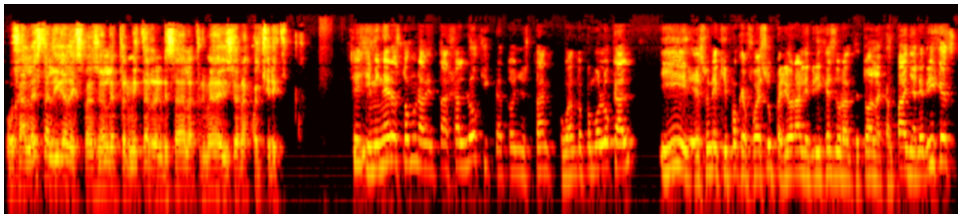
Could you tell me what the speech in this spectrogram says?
ojalá esta liga de expansión le permita regresar a la primera división a cualquier equipo. Sí, y Mineros toma una ventaja lógica, Toño, están jugando como local y es un equipo que fue superior a Lebrijes durante toda la campaña. Lebrijes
